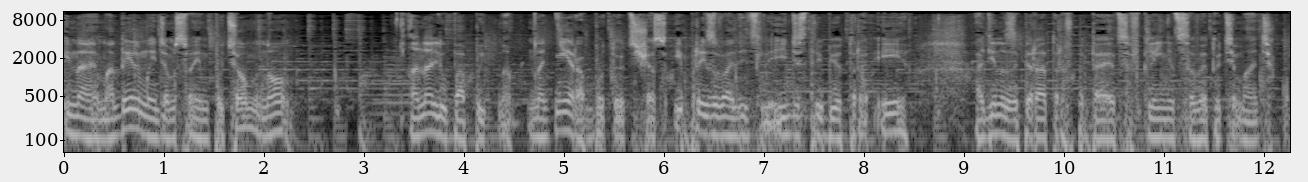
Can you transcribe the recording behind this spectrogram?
иная модель, мы идем своим путем, но она любопытна. Над ней работают сейчас и производители, и дистрибьюторы, и один из операторов пытается вклиниться в эту тематику.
